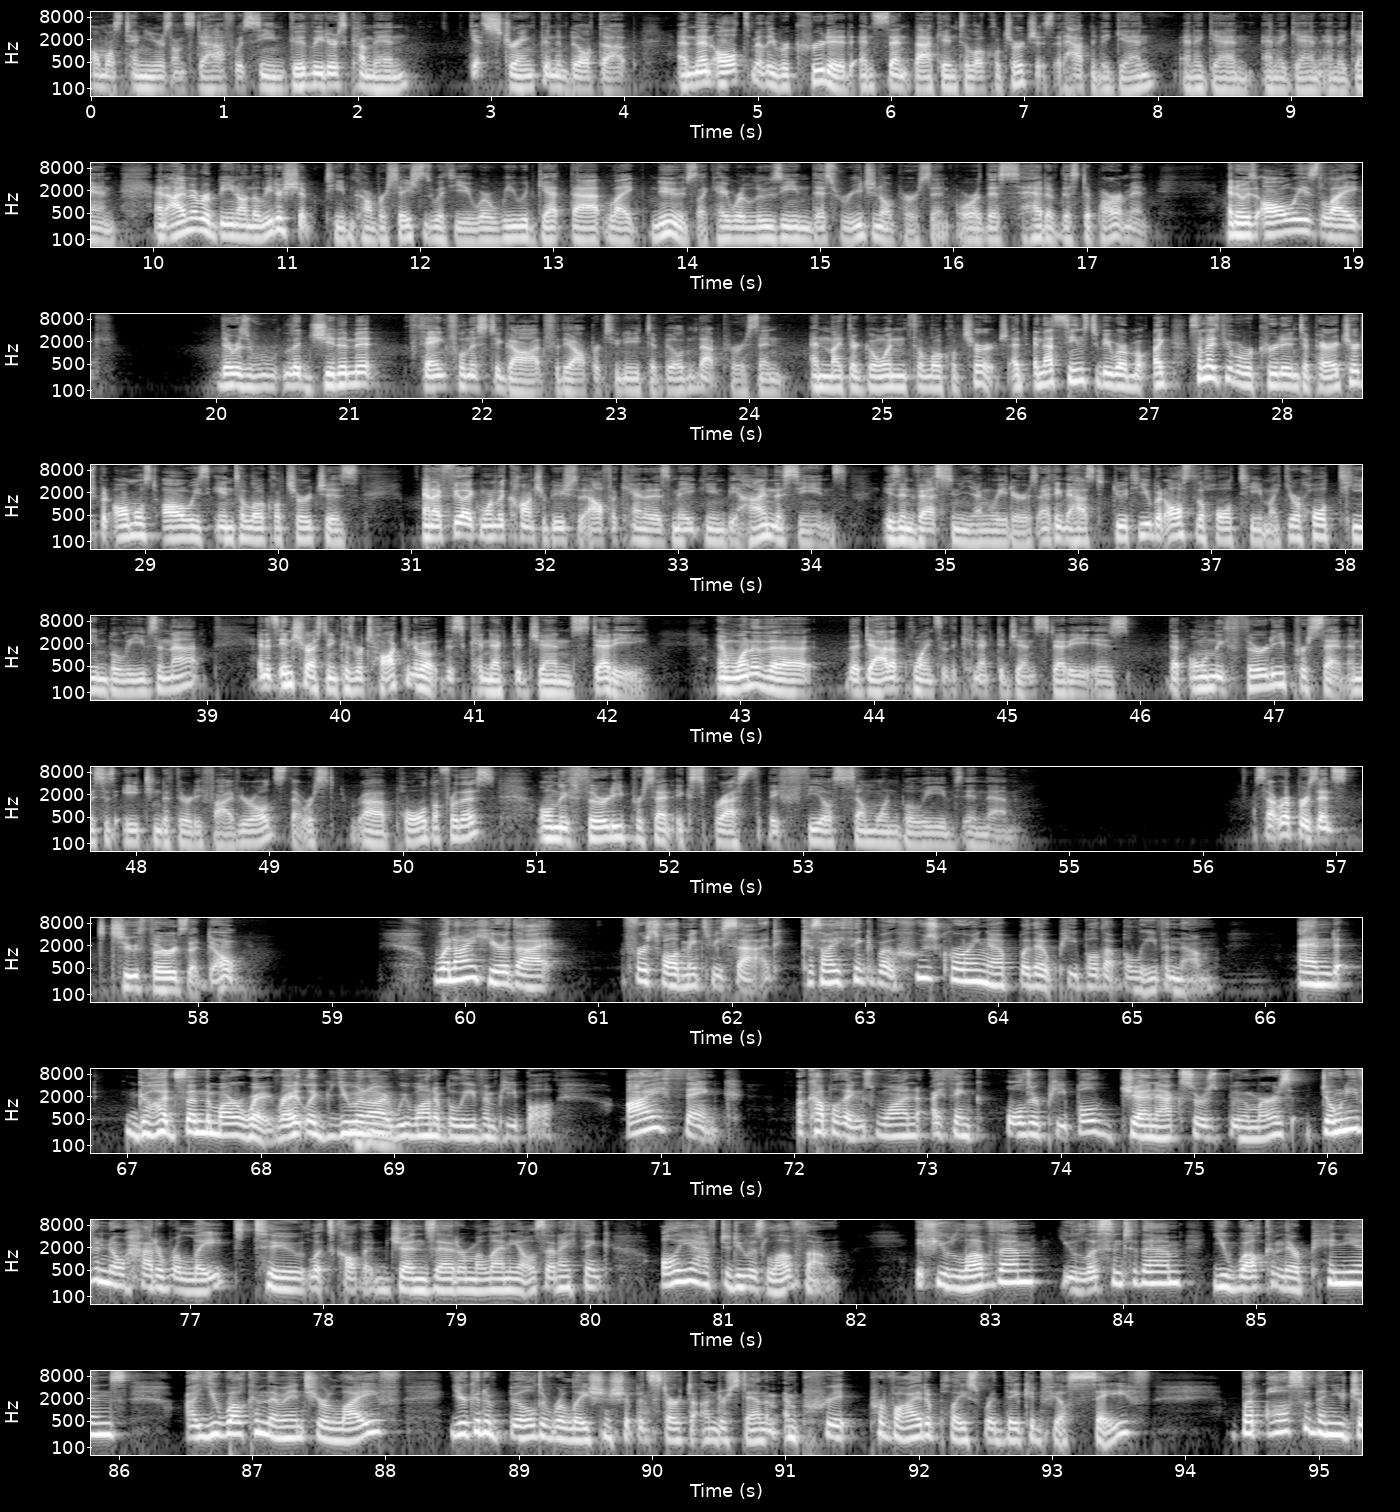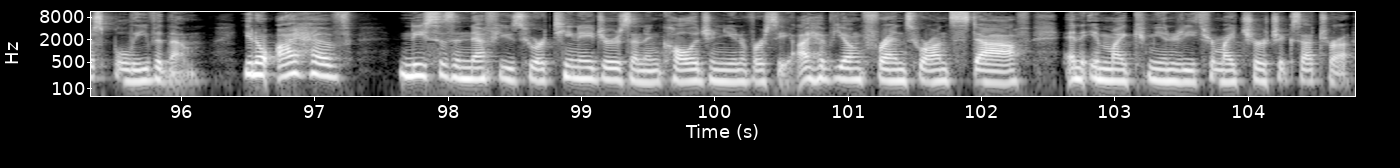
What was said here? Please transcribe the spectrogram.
almost 10 years on staff was seeing good leaders come in, get strengthened and built up, and then ultimately recruited and sent back into local churches. It happened again and again and again and again. And I remember being on the leadership team conversations with you where we would get that like news, like, hey, we're losing this regional person or this head of this department. And it was always like there was legitimate thankfulness to God for the opportunity to build that person. And like they're going into local church. And, and that seems to be where, like, sometimes people recruited into parachurch, but almost always into local churches. And I feel like one of the contributions that Alpha Canada is making behind the scenes is investing in young leaders. I think that has to do with you, but also the whole team. Like your whole team believes in that. And it's interesting because we're talking about this connected gen study. And one of the, the data points of the connected gen study is that only 30%, and this is 18 to 35 year olds that were uh, polled for this, only 30% expressed that they feel someone believes in them. So that represents two thirds that don't. When I hear that, first of all, it makes me sad because I think about who's growing up without people that believe in them. And God send them our way, right? Like you and I, we want to believe in people. I think a couple things. One, I think older people, Gen Xers, boomers, don't even know how to relate to, let's call them Gen Z or millennials. And I think all you have to do is love them. If you love them, you listen to them, you welcome their opinions, uh, you welcome them into your life, you're going to build a relationship and start to understand them and pre- provide a place where they can feel safe. But also, then you just believe in them. You know, I have nieces and nephews who are teenagers and in college and university. I have young friends who are on staff and in my community through my church, etc.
